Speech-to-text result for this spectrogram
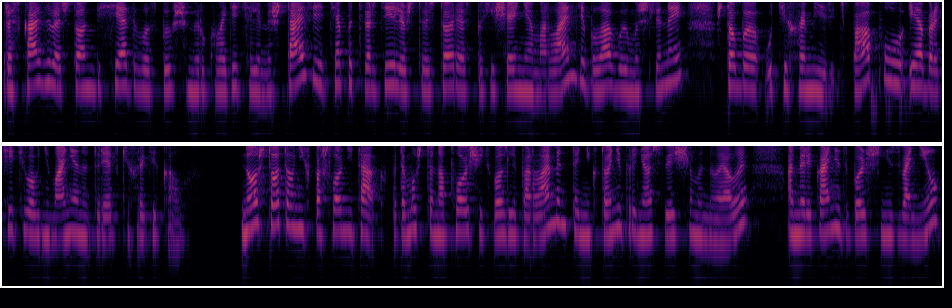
рассказывает, что он беседовал с бывшими руководителями Штази, те подтвердили, что история с похищением Орланди была вымышленной, чтобы утихомирить папу и обратить его внимание на турецких радикалов. Но что-то у них пошло не так, потому что на площадь возле парламента никто не принес вещи Мануэлы, американец больше не звонил,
